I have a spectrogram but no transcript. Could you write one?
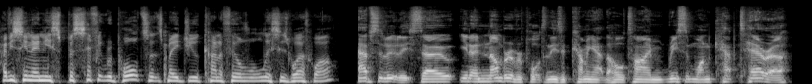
Have you seen any specific reports that's made you kind of feel all this is worthwhile? Absolutely. So, you know, a number of reports, and these are coming out the whole time. Recent one, Capterra,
